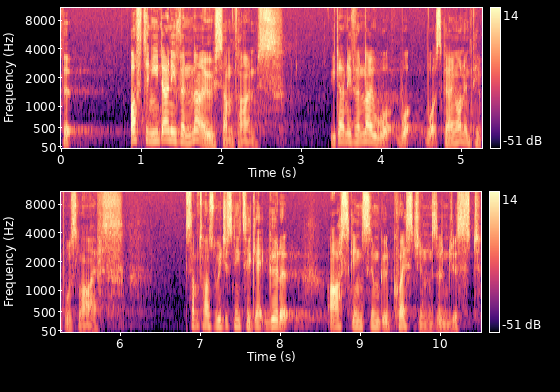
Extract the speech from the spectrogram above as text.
that often you don't even know sometimes. You don't even know what, what, what's going on in people's lives. Sometimes we just need to get good at asking some good questions and just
